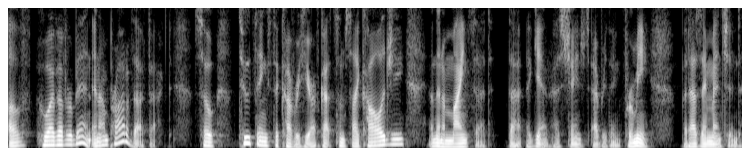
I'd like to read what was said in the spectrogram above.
of who I've ever been. And I'm proud of that fact. So, two things to cover here. I've got some psychology and then a mindset that, again, has changed everything for me. But as I mentioned,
